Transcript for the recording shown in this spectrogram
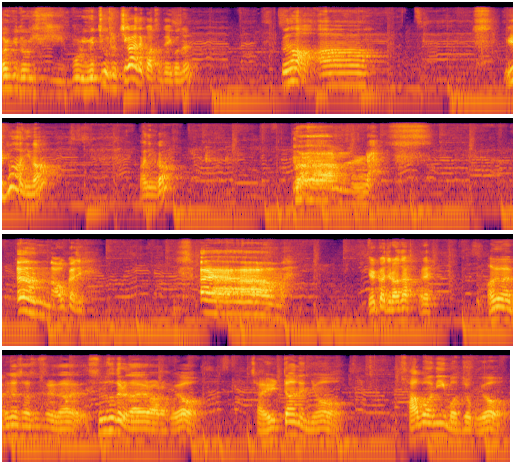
아 이거 너뭐 이건 찍어 좀 찍어야 될 것 같은데 이거는. 하, 아 1번 아니나? 아닌가? 음, 음 아홉 가지. 음 열까지로 하자. 그래. 아미마의 변전사 순서를 나 순서대로 나열하라고요. 자 일단은요 4번이 먼저고요.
